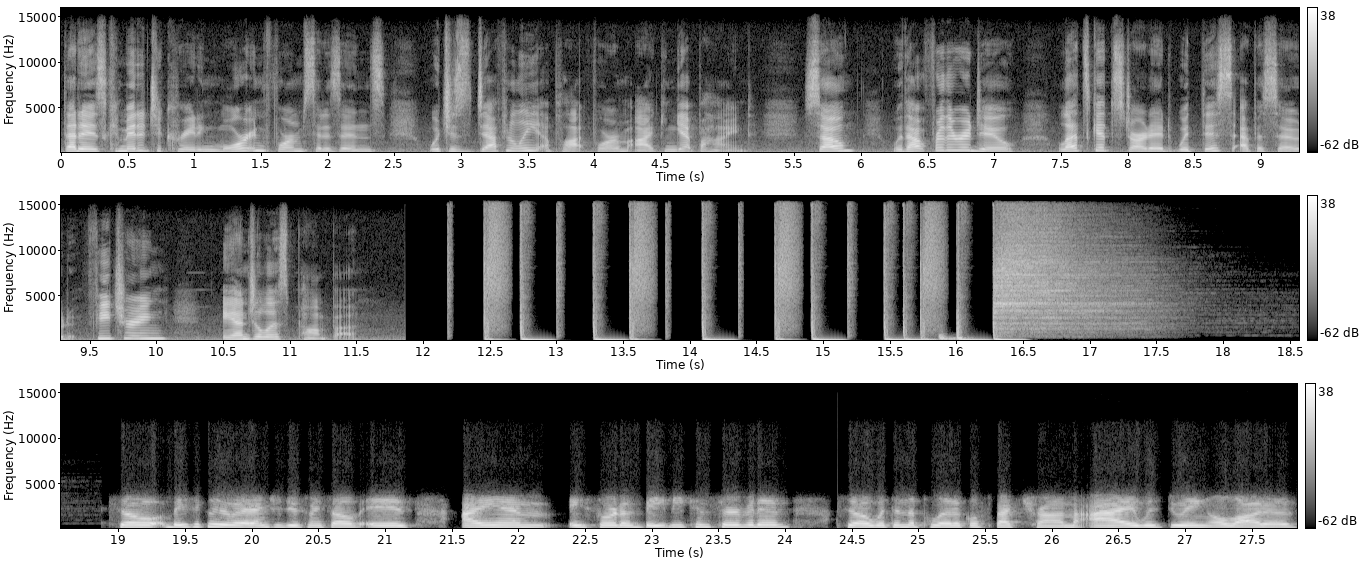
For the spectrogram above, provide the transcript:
that is committed to creating more informed citizens, which is definitely a platform I can get behind. So, without further ado, let's get started with this episode featuring Angelus Pompa. So basically, the way I introduce myself is I am a sort of baby conservative. So within the political spectrum, I was doing a lot of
